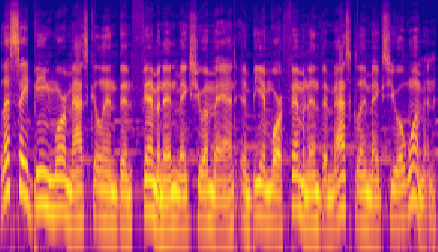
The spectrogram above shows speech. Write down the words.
Let's say being more masculine than feminine makes you a man and being more feminine than masculine makes you a woman.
